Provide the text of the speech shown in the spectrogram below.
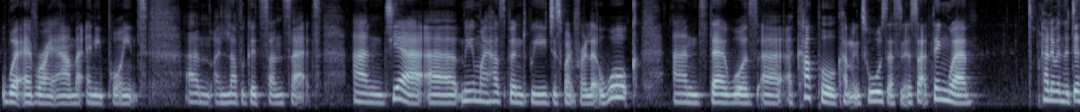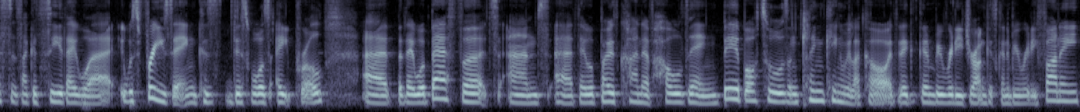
wherever I am at any point. Um, I love a good sunset. And yeah, uh, me and my husband, we just went for a little walk, and there was a, a couple coming towards us, and it was that thing where kind of in the distance, I could see they were, it was freezing because this was April, uh, but they were barefoot and uh, they were both kind of holding beer bottles and clinking. We are like, oh, they're going to be really drunk. It's going to be really funny.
